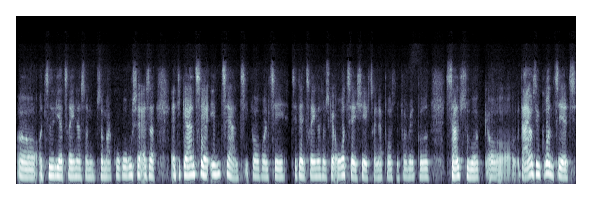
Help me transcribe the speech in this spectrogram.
og, og tidligere træner som, som Marco Rose, altså at de gerne ser internt i forhold til, til den træner, som skal overtage cheftrænerposten for Red Bull Salzburg, og der er også en grund til, at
